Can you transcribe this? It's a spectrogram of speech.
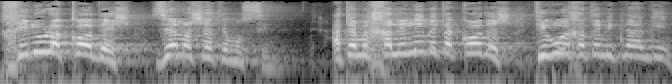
חילול הקודש, זה מה שאתם עושים. אתם מחללים את הקודש, תראו איך אתם מתנהגים.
